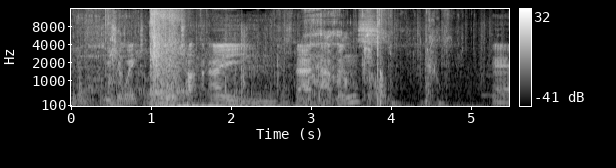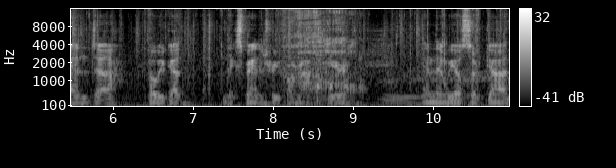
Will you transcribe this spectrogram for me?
it'll usually wait until the time, because that happens. And, uh, but we've got the expanded tree farm out here. And then we also got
